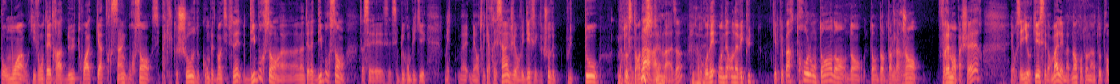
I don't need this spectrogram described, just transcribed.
pour moi, ou qui vont être à 2, 3, 4, 5%, c'est pas quelque chose de complètement exceptionnel. 10%, un intérêt de 10%, ça c'est plus compliqué. Mais, mais, entre 4 et 5, j'ai envie de dire que c'est quelque chose de plutôt, plutôt standard à la base. Hein. Donc on, est, on, on a vécu quelque part trop longtemps dans, dans, dans, dans de l'argent vraiment pas cher. Et on s'est dit, OK, c'est normal. Et maintenant, quand on a un taux de 3%,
